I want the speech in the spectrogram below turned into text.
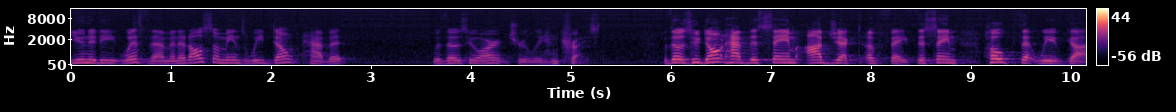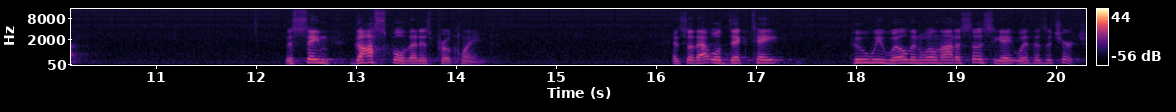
unity with them. And it also means we don't have it with those who aren't truly in Christ with those who don't have this same object of faith, the same hope that we've got, the same gospel that is proclaimed. And so that will dictate who we will and will not associate with as a church.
